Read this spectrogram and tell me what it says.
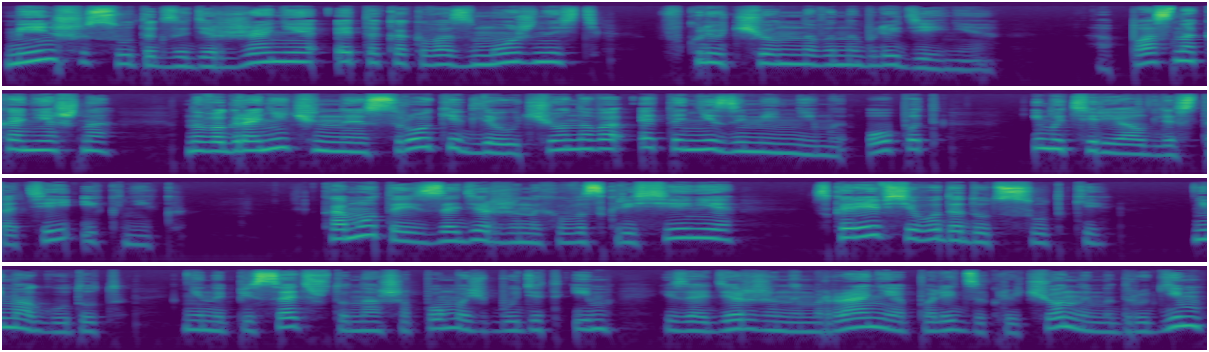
Меньше суток задержания – это как возможность включенного наблюдения. Опасно, конечно, но в ограниченные сроки для ученого это незаменимый опыт и материал для статей и книг. Кому-то из задержанных в воскресенье, скорее всего, дадут сутки. Не могу тут не написать, что наша помощь будет им и задержанным ранее, политзаключенным и другим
